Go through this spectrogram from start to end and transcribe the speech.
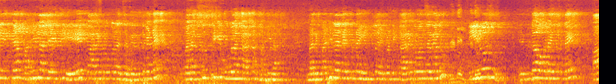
నిత్యం మహిళ లేని ఏ కార్యక్రమం కూడా జరగదు. ఎందుకంటే మన సృష్టికి మూల కారణం మహిళ. మరి మహిళ లేకుండా ఇంట్లో ఎటువంటి కార్యక్రమం జరగదు. ఈ రోజు ఎంత ఊరైందంటే ఆ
